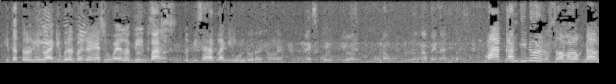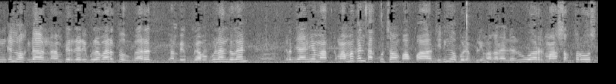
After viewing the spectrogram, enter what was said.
kita turunin lagi berat badannya supaya lebih pas lebih sehat lagi. Mundur nih soalnya. Lu naik 10 kilo, kamu dulu ngapain aja Bas? makan tidur selama lockdown kan lockdown hampir dari bulan Maret tuh Maret sampai berapa bulan tuh kan. Kerjanya mak mama kan takut sama papa jadi nggak boleh beli makanan dari luar masak terus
